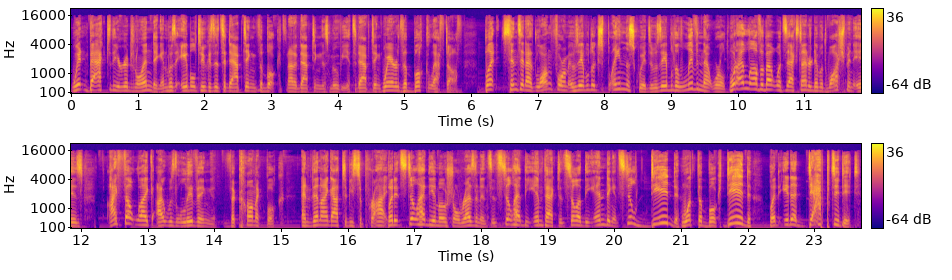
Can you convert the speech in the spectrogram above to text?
went back to the original ending and was able to because it's adapting the book. It's not adapting this movie, it's adapting where the book left off. But since it had long form, it was able to explain the squids. It was able to live in that world. What I love about what Zack Snyder did with Watchmen is I felt like I was living the comic book and then I got to be surprised. But it still had the emotional resonance, it still had the impact, it still had the ending, it still did what the book did, but it adapted it.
